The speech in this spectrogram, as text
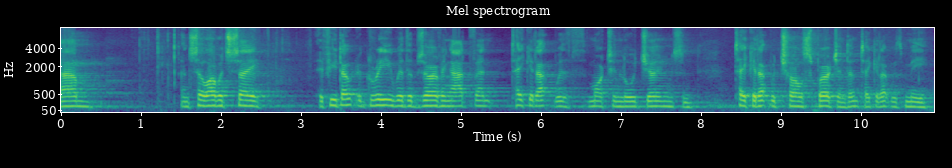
Um, and so I would say, if you don't agree with observing Advent, take it up with Martin Lloyd-Jones and take it up with Charles Spurgeon. Don't take it up with me,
